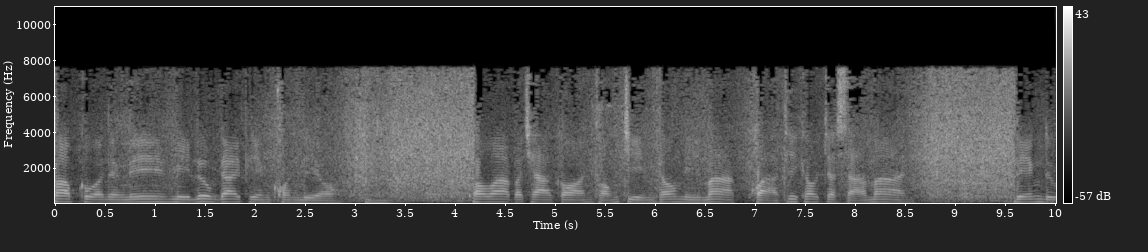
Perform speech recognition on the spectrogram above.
ครอบครัวหนึ่งนี้มีลูกได้เพียงคนเดียว เพราะว่าประชากรของจีนเขามีมากกว่าที่เขาจะสามารถเลี้ยงดู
